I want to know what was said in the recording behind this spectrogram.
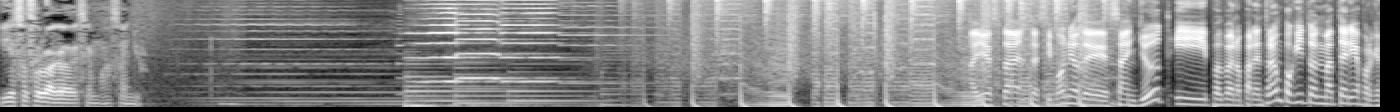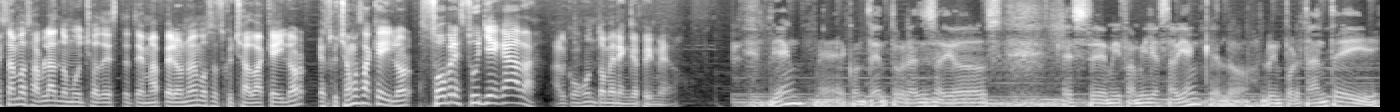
Y eso se lo agradecemos a Sanju. Ahí está el testimonio de San Jude. Y pues bueno, para entrar un poquito en materia, porque estamos hablando mucho de este tema, pero no hemos escuchado a Keylor. Escuchamos a Keylor sobre su llegada al conjunto merengue primero. Bien, eh, contento, gracias a Dios. Este, mi familia está bien, que es lo, lo importante y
